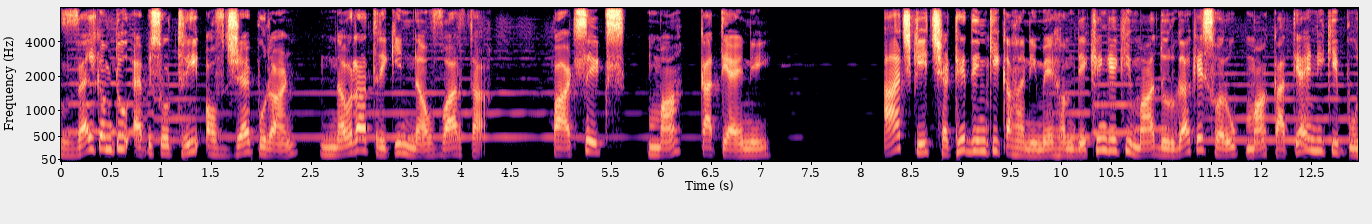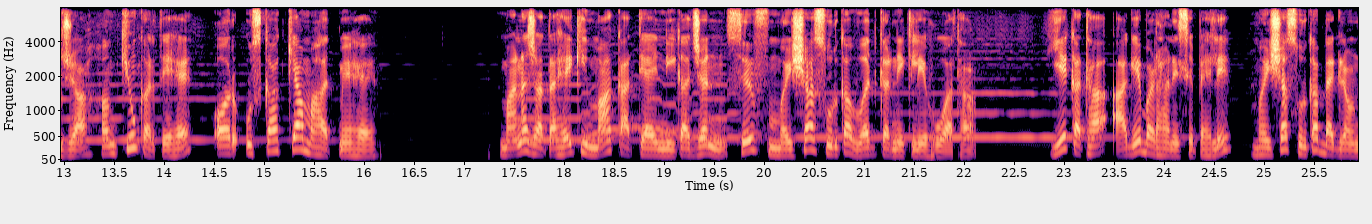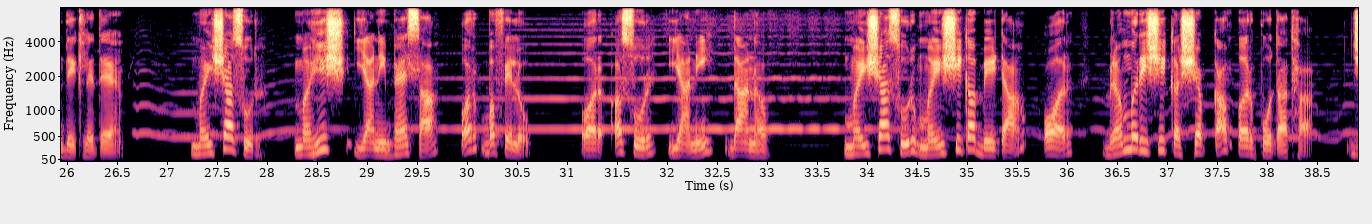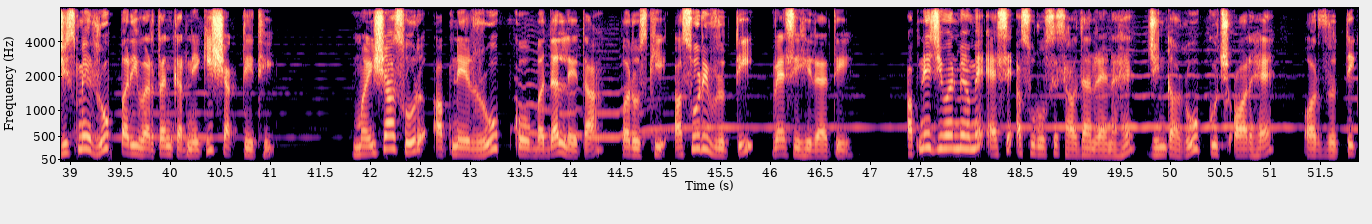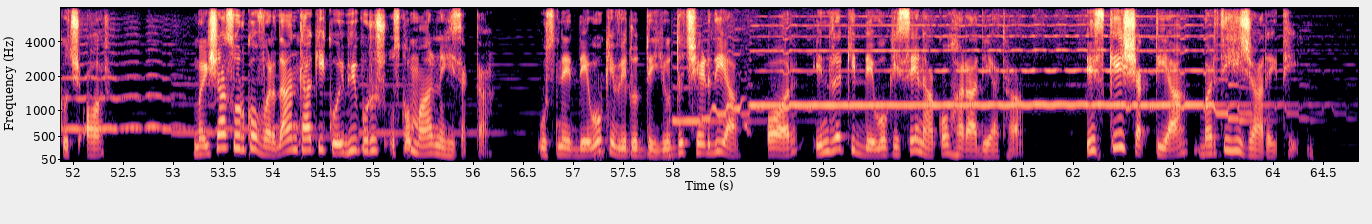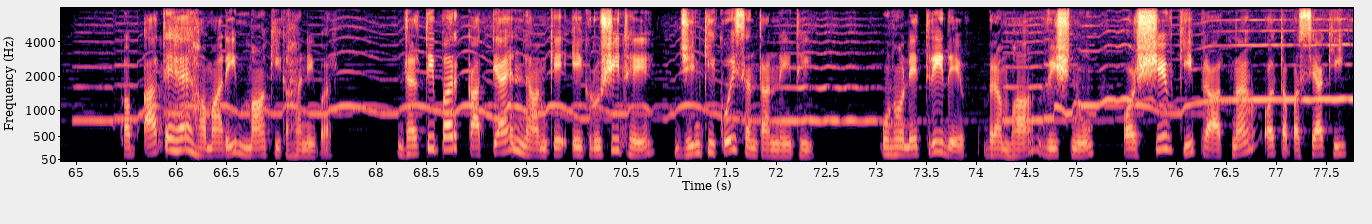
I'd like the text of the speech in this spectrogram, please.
Welcome to episode three of जय पुराण नवरात्रि की नव वार्ता पार्ट सिक्स माँ कात्यायनी आज की छठे दिन की कहानी में हम देखेंगे कि माँ दुर्गा के स्वरूप माँ कात्यायनी की पूजा हम क्यों करते हैं और उसका क्या महात्म्य है। माना जाता है कि माँ कात्यायनी का जन्म सिर्फ़ महिषासुर का वध करने के लिए हुआ था। ये कथा आगे बढ़ाने से पहले महिषासुर का बैकग्राउंड देख लेते हैं। महिषासुर महिष यानी भैंसा और बफेलो और असुर यानी दानव। महिषासुर महिषी का बेटा और ब्रह्म ऋषि कश्यप का पर पोता था, जिसमें रूप परिवर्तन करने की शक्ति थी। महिषासुर अपने रूप को बदल लेता, पर उसकी असुरी वृत्ति वैसी ही रहती। अपने जीवन में हमें ऐसे असुरों से सावधान रहना है, जिनका रूप कुछ और है और वृत्ति कुछ और। महिषासुर को वरदान था कि कोई भी पुरुष उसको मार नहीं सकता। उसने देवों के विरुद्ध युद्ध छेड़ दिया और इंद्र की देवों की सेना को हरा दिया था। इसकी शक्तियाँ बढ़ती ही जा रही थी। अब आते हैं हमारी माँ की कहानी पर। धरती पर कात्यायन नाम के एक ऋषि थे, जिनकी कोई संतान नहीं थी। उन्होंने त्रिदेव, ब्रह्मा, विष्णु और शिव की प्रार्थना और तपस्या की।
